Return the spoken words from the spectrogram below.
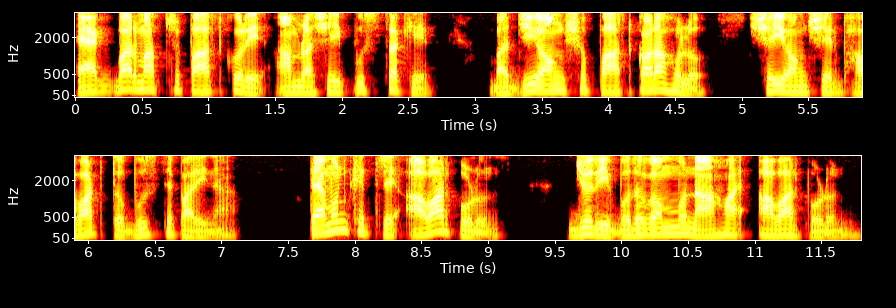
একবার মাত্র পাঠ করে আমরা সেই পুস্তকের বা যে অংশ পাঠ করা হলো, সেই অংশের ভাবার্থ বুঝতে পারি না। তেমন ক্ষেত্রে আবার পড়ুন যদি বোধগম্য না হয় আবার পড়ুন।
